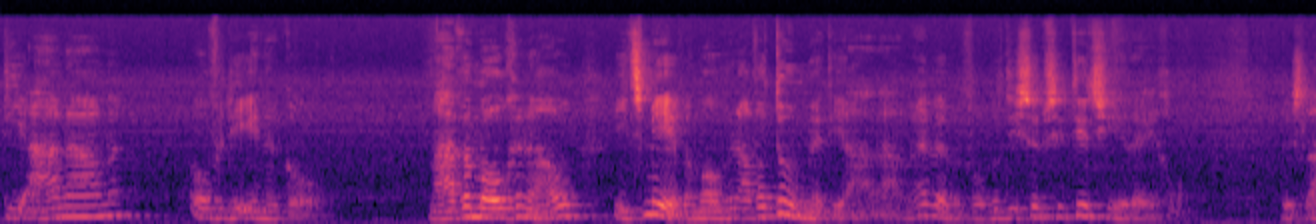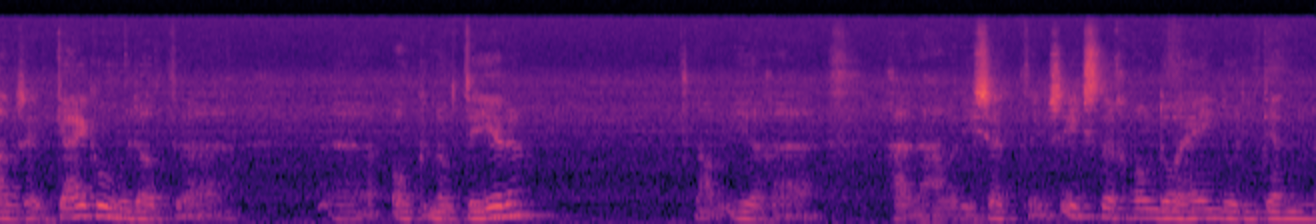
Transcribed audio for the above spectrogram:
die aanname over die inner goal. Maar we mogen nou iets meer, we mogen nou wat doen met die aanname. We hebben bijvoorbeeld die substitutieregel. Dus laten we eens even kijken hoe we dat uh, uh, ook noteren. Nou, hier gaan, halen we die z is x er gewoon doorheen, door die den,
